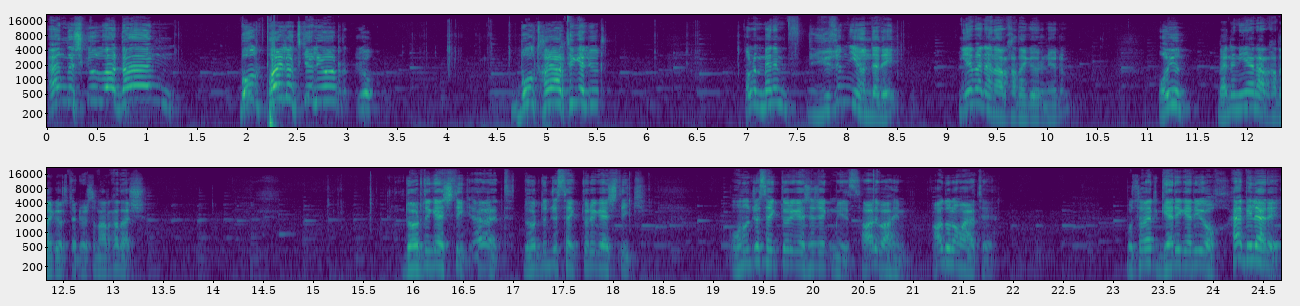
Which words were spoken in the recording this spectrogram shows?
En dış yollardan Bolt Pilot geliyor. Yok. Bolt Hayati geliyor. Oğlum benim yüzüm niye önde değil? Niye ben en arkada görünüyorum? Oyun beni niye arkada gösteriyorsun arkadaş? Dördü geçtik. Evet. Dördüncü sektörü geçtik. Onuncu sektörü geçecek miyiz? Hadi bakayım. Hadi oğlum hayatı. Bu sefer geri geri yok. Hep ileri.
